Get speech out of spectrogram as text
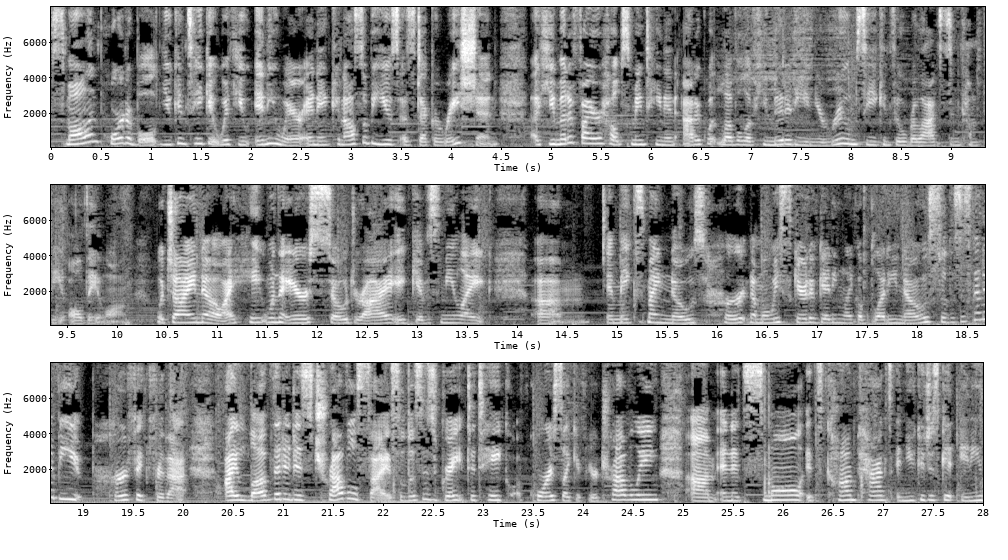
Small and portable, you can take it with you anywhere and it can also be used as decoration. A humidifier helps maintain an adequate level of humidity in your room so you can feel relaxed and comfy all day long, which I know. I hate when the air is so dry. It gives me like um, it makes my nose hurt and I'm always scared of getting like a bloody nose. So this is going to be perfect for that. I love that it is travel size. So this is great to take, of course, like if you're traveling um, and it's small, it's compact and you could just get any,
